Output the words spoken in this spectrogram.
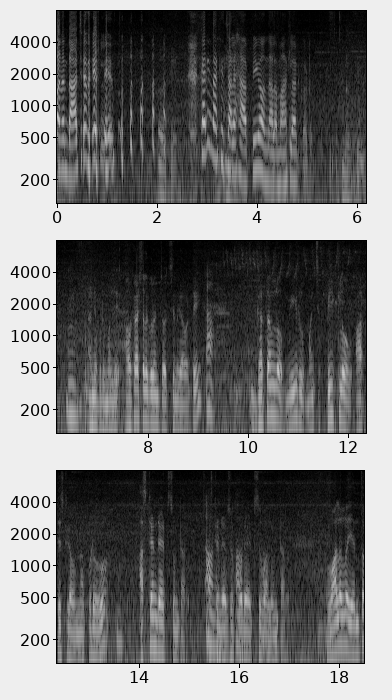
మనం దాచేదేం లేదు. కానీ నాకు చాలా హ్యాపీగా ఉంది అలా మాట్లాడుకోవడం ఓకే. అండ్ ఇప్పుడు మళ్ళీ అవకాశాల గురించి వచ్చింది కాబట్టి గతంలో మీరు మంచి పీక్లో ఆర్టిస్ట్గా ఉన్నప్పుడు అసిస్టెంట్ డైరెక్టర్స్ ఉంటారు అసిస్టెంట్ డైరెక్టర్స్ కో డైరెక్టర్స్ వాళ్ళు ఉంటారు. వాళ్ళలో ఎంతో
